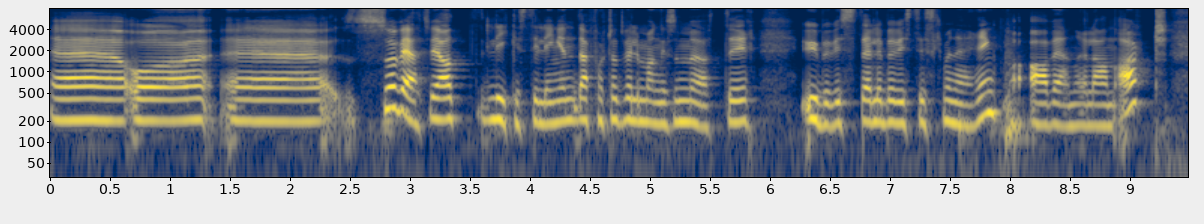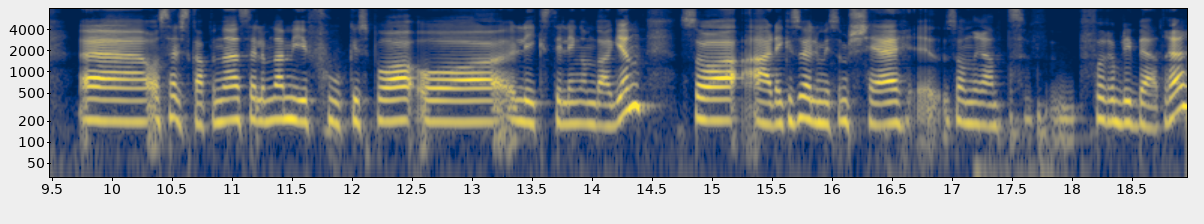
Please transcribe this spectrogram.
Eh, og eh, så vet vi at likestillingen Det er fortsatt veldig mange som møter ubevisst eller bevisst diskriminering av en eller annen art. Eh, og selskapene, selv om det er mye fokus på og likestilling om dagen, så er det ikke så veldig mye som skjer eh, sånn rent for å bli bedre.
